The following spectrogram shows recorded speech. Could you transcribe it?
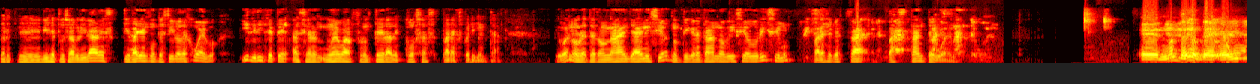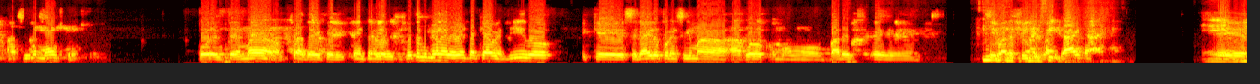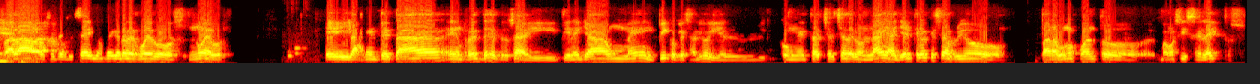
elige tus habilidades que vayan con tu estilo de juego y dirígete hacia la nueva frontera de cosas para experimentar. Y bueno, Red Dead Online ya inició, un tigre está dando vicio durísimo, parece que está bastante bueno. Eh, no te digo que es un, ha sido un monstruo por el tema, o sea, de que entre los 17 millones de ventas que ha vendido, que se le ha ido por encima a juegos como Battlefield, eh, sí, Battlefield, eh, Fallout 76, un reguero de juegos nuevos. Eh, y la gente está en Red Dead, o sea, y tiene ya un mes y pico que salió y el con esta chercha del online. Ayer creo que se abrió para unos cuantos, vamos a decir, selectos.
